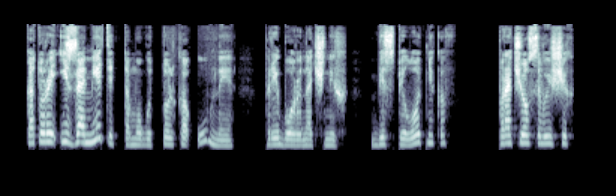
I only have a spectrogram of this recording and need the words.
которое и заметить-то могут только умные приборы ночных беспилотников, прочесывающих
